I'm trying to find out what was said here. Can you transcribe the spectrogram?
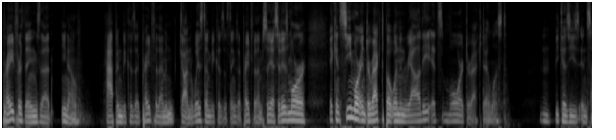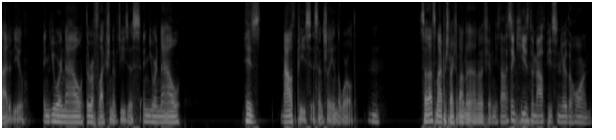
prayed for things that you know happened because I prayed for them, and gotten wisdom because of things I prayed for them. So yes, it is more. It can seem more indirect, but when in reality, it's more direct almost. Mm. because he's inside of you and you are now the reflection of Jesus and you are now his mouthpiece essentially in the world. Mm. So that's my perspective on it. I don't know if you have any thoughts. I think he's the mouthpiece and you're the horn.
